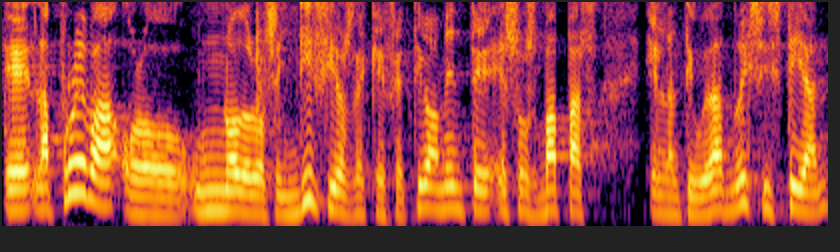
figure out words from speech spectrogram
Eh, la prueba o uno de los indicios de que efectivamente esos mapas en la antigüedad no existían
